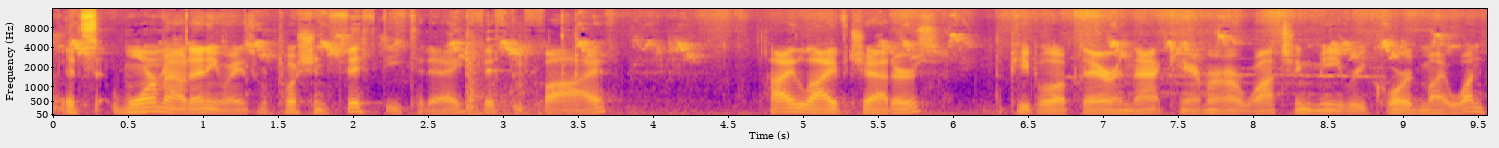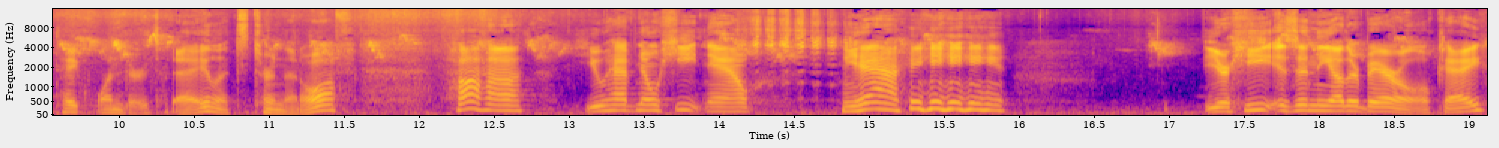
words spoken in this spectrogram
It's warm out anyways. We're pushing 50 today, 55. Hi, live chatters. The people up there in that camera are watching me record my one take wonder today. Let's turn that off. Haha, you have no heat now. Yeah. Your heat is in the other barrel, okay?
